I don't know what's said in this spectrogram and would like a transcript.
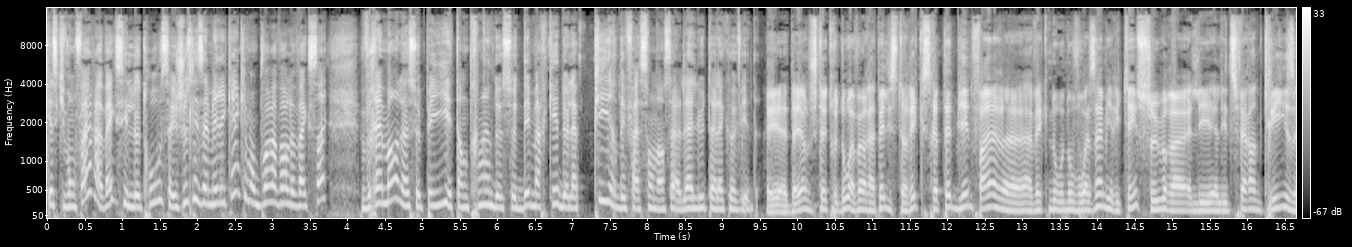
Qu'est-ce qu'ils vont faire avec s'ils le trouvent? C'est juste les Américains qui vont pouvoir avoir le vaccin? Vraiment, là, ce pays est en train de se démarquer de la pire des façons dans sa, la lutte à la COVID. Et euh, d'ailleurs, Justin Trudeau avait un rappel historique qui serait peut-être bien de faire euh, avec nos, nos, voisins américains sur euh, les, les, différentes crises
